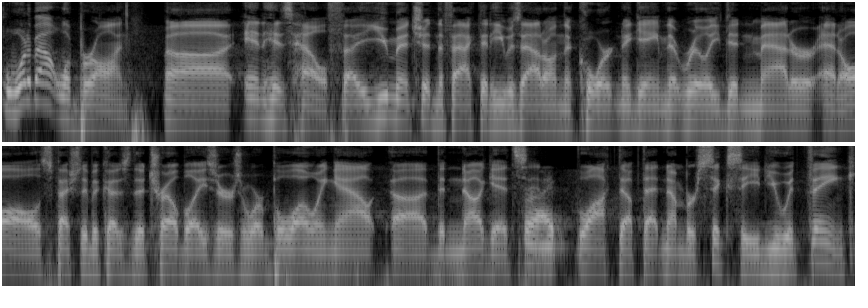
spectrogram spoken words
What about LeBron uh, and his health? Uh, you mentioned the fact that he was out on the court in a game that really didn't matter at all, especially because the Trailblazers were blowing out uh, the Nuggets right. and locked up that number six seed. You would think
